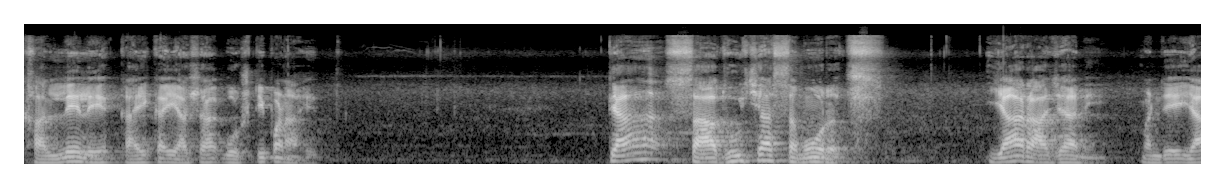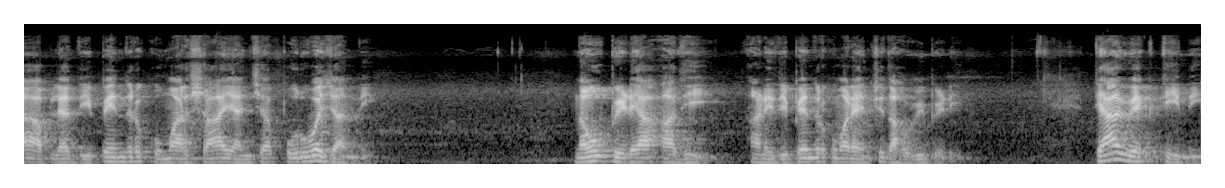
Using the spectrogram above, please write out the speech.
खाल्लेले काही काही अशा गोष्टी पण आहेत. त्या साधूच्या समोरच या राजाने म्हणजे या आपल्या दीपेंद्र कुमार शाह यांच्या पूर्वजांनी नऊ पिढ्या आधी आणि दीपेंद्र कुमार यांची दहावी पिढी त्या व्यक्तीने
